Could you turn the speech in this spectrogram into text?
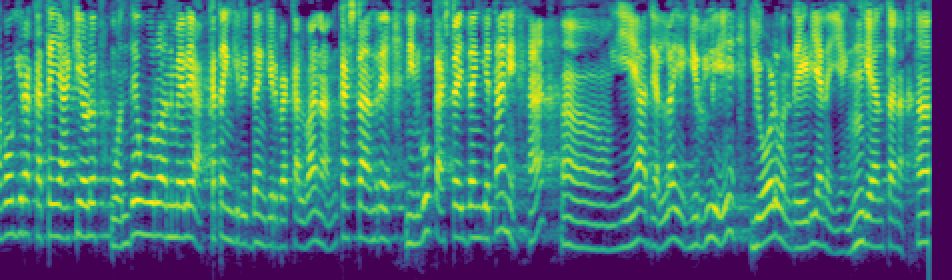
ಆಗೋಗಿರೋ ಕತೆ ಯಾಕೆ ಹೇಳು? ಒಂದೇ ಊರು ಅಂದಮೇಲೆ ಅಕ್ಕ ತಂಗಿರಿದ್ದಂಗೆ ಇರ್ಬೇಕಲ್ವಾ? ನನ್ನ ಕಷ್ಟ ಅಂದ್ರೆ ನಿನಗೂ ಕಷ್ಟ ಇದ್ದಂಗೆ ತಾನೆ. ಏ, ಅದೆಲ್ಲ ಇರ್ಲಿ. ಏಳು ಒಂದು ಐಡಿಯಾನ ಹೆಂಗೆ ಅಂತಾನ. ಹಾ,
